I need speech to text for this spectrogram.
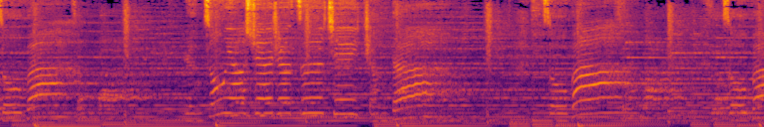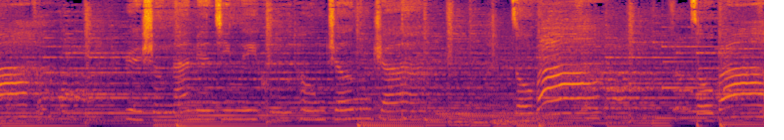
走吧，人总要学着自己长大。走吧，走吧，人生难免经历苦痛挣扎。走吧，走吧，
